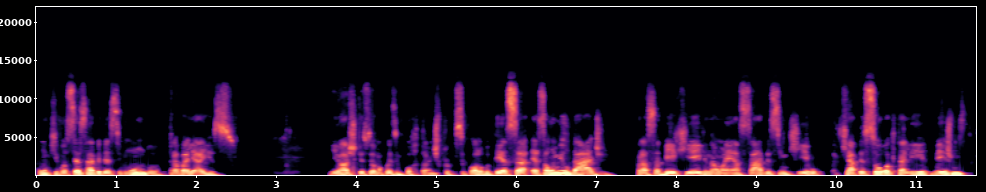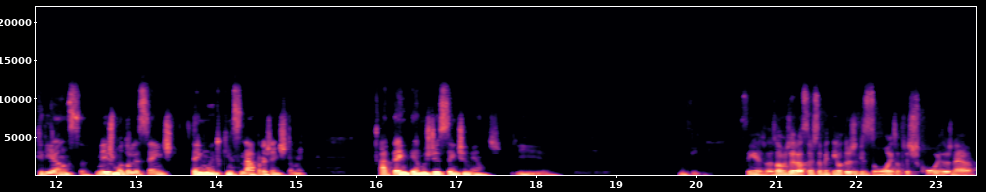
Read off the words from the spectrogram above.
com o que você sabe desse mundo, trabalhar isso. E eu acho que isso é uma coisa importante para o psicólogo ter essa, essa humildade para saber que ele não é, sabe, assim, que, o, que a pessoa que está ali, mesmo criança, mesmo adolescente, tem muito que ensinar para a gente também. Até em termos de sentimento. E, enfim. Sim, as novas gerações também têm outras visões, outras coisas, né?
